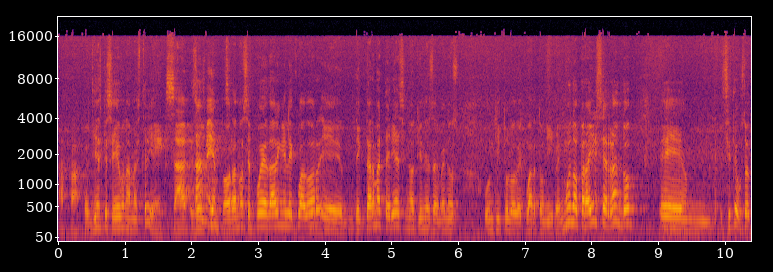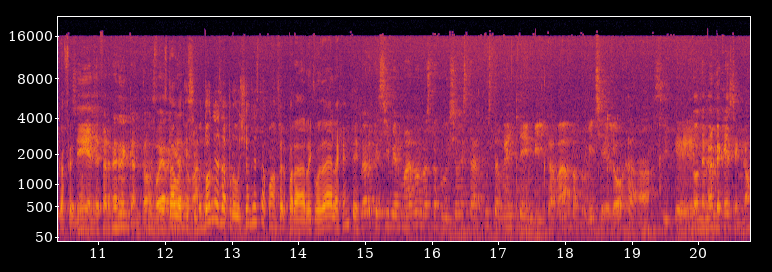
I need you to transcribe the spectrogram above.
Ajá. Pero tienes que seguir una maestría. Exactamente. Es el tiempo. Ahora no se puede dar en el Ecuador eh, dictar materias si no tienes al menos un título de cuarto nivel. Bueno, para ir cerrando, eh, ¿sí te gustó el café? Sí, no? el de Fernández me encantó. Está, buenísimo. ¿Dónde es la producción de esta, Juanfer, para recordar a la gente? Claro que sí, mi hermano. Nuestra producción está justamente en Vilcabamba, provincia de Loja. Ajá. Así que, Donde no envejecen, ¿no?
